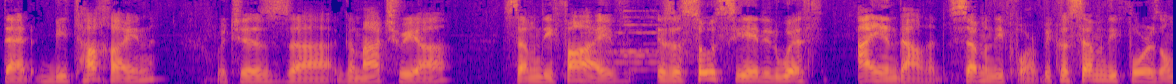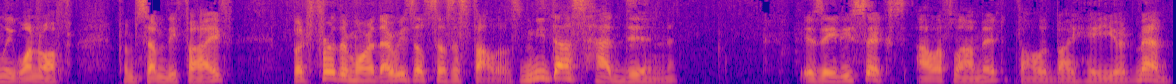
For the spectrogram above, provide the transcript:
that Bitachain, which is uh, Gematria 75, is associated with Ayin Dalad, 74, because 74 is only one off from 75. But furthermore, the Arizal says as follows, Midas Hadin is 86, Aleph Lamed, followed by Hey Yod Mem.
